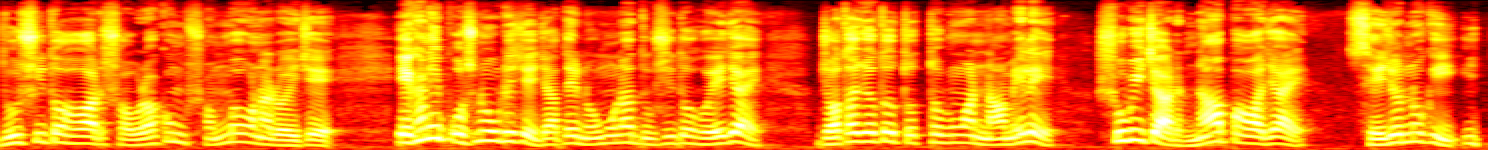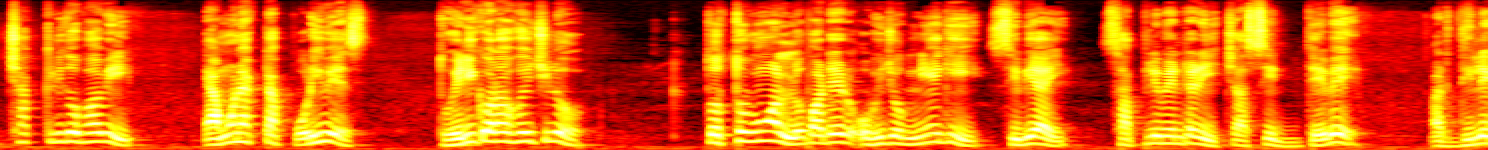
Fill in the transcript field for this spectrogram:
দূষিত হওয়ার সব রকম সম্ভাবনা রয়েছে। এখানেই প্রশ্ন উঠেছে, যাতে নমুনা দূষিত হয়ে যায়, যথাযথ তথ্য প্রমাণ না মেলে, সুবিচার না পাওয়া যায় সেজন্য কি ইচ্ছাকৃতভাবেই এমন একটা পরিবেশ তৈরি করা হয়েছিল? তথ্য প্রমাণ লোপাটের অভিযোগ নিয়ে কি সিবিআই সাপ্লিমেন্টারি চার্জশিট দেবে? আর দিলে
